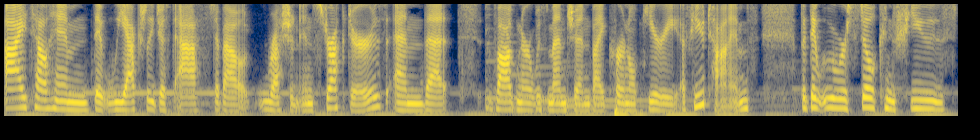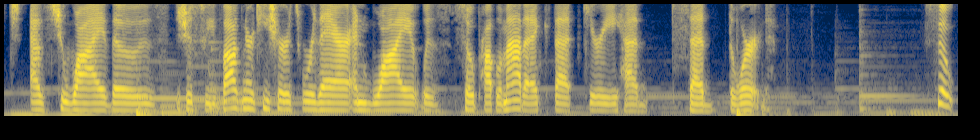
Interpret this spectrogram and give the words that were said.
I tell him that we actually just asked about Russian instructors and that Wagner was mentioned by Colonel Kiri a few times, but that we were still confused as to why those Je suis Wagner t shirts were there and why it was so problematic that Kiri had said the word. So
